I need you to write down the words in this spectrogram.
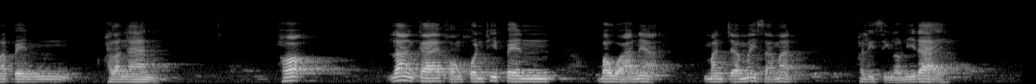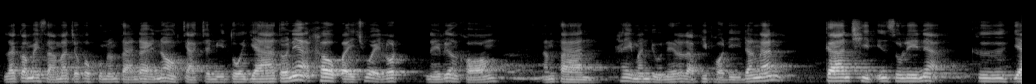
มาเป็นพลังงาน เพราะร่างกายของคนที่เป็นเบาหวานเนี่ยมันจะไม่สามารถผลิตสิ่งเหล่านี้ได้ แล้วก็ไม่สามารถจะควบคุมน้ำตาลได้ นอกจากจะมีตัวยาตัวเนี้ยเข้าไปช่วยลดในเรื่องของน้ำตาลให้มันอยู่ในระดับที่พอดี ดังนั้น การฉีดอินซูลินเนี่ย คือย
